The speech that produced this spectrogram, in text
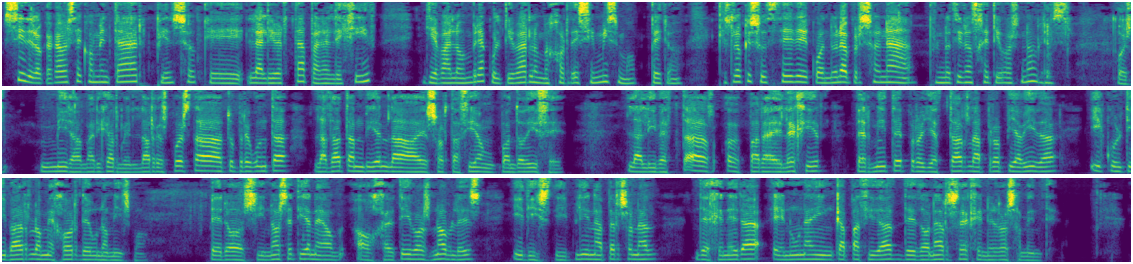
Sí, de lo que acabas de comentar, pienso que la libertad para elegir lleva al hombre a cultivar lo mejor de sí mismo. Pero, ¿qué es lo que sucede cuando una persona pues, no tiene objetivos nobles? Pues mira, Mari Carmen, la respuesta a tu pregunta la da también la exhortación cuando dice la libertad eh, para elegir permite proyectar la propia vida y cultivar lo mejor de uno mismo. Pero si no se tiene objetivos nobles, y disciplina personal degenera en una incapacidad de donarse generosamente.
